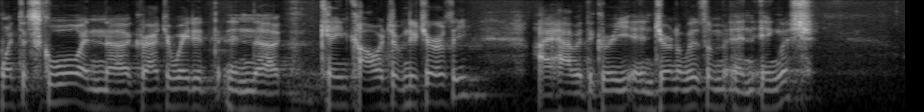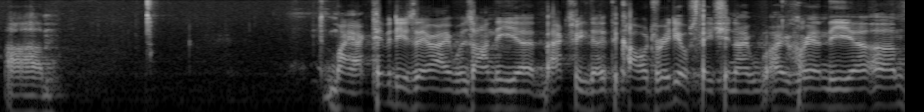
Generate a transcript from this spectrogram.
went to school and uh, graduated in uh, Kean College of New Jersey. I have a degree in journalism and English. Um, my activities there, I was on the uh, actually the, the, college radio station. I, I ran the. Uh, um,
